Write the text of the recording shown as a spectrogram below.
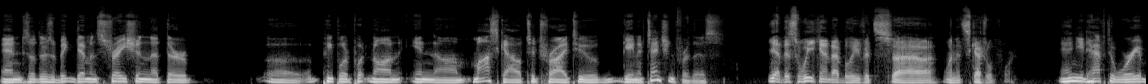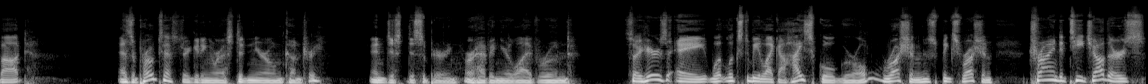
and so there's a big demonstration that they're uh, people are putting on in um, Moscow to try to gain attention for this. Yeah, this weekend I believe it's uh, when it's scheduled for. And you'd have to worry about, as a protester, getting arrested in your own country and just disappearing or having your life ruined. So here's a what looks to be like a high school girl, Russian, who speaks Russian, trying to teach others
